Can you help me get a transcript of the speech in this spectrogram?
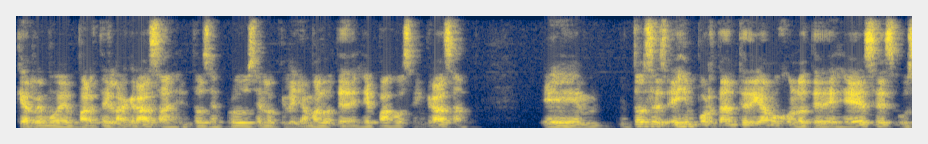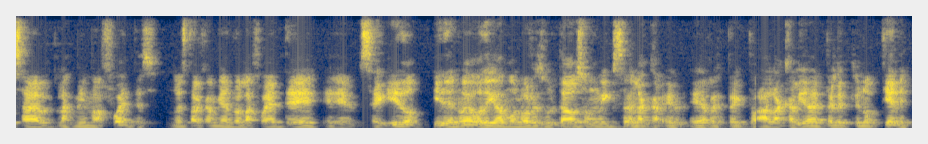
que, remueven parte de la grasa, entonces producen lo que le llaman los DDG bajos en grasa. Eh, entonces es importante, digamos, con los DDGS usar las mismas fuentes, no estar cambiando la fuente eh, seguido. Y de nuevo, digamos, los resultados son mixtos en la, respecto a la calidad de pellet que uno obtiene.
